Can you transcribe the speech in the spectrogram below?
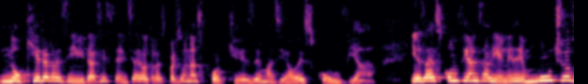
no quiere recibir asistencia de otras personas porque es demasiado desconfiada. Y esa desconfianza viene de muchos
